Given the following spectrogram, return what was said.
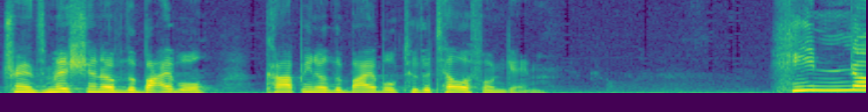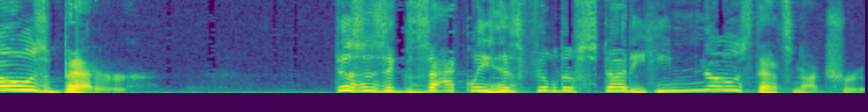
transmission of the Bible, copying of the Bible, to the telephone game. He knows better. This is exactly his field of study. He knows that's not true.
